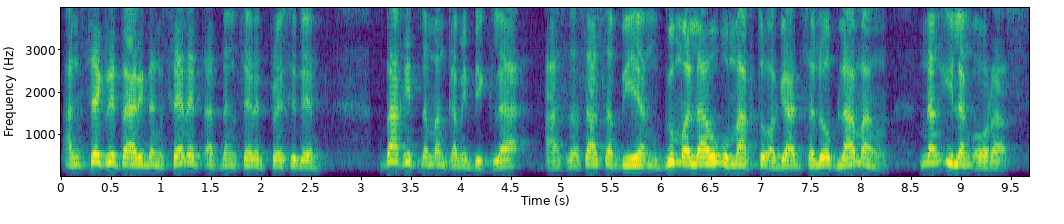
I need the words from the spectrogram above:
ang Secretary ng Senate at ng Senate President. Bakit naman kami bigla asa sasabihang gumalaw umakto agad sa loob lamang ng ilang oras?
